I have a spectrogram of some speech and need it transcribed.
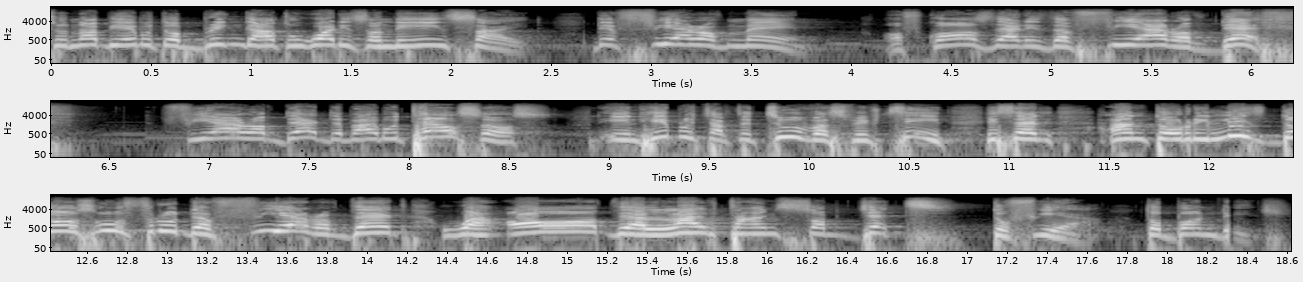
to not be able to bring out what is on the inside. The fear of men. Of course, there is the fear of death. Fear of death, the Bible tells us in Hebrews chapter 2, verse 15, he said, And to release those who through the fear of death were all their lifetime subject to fear, to bondage.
